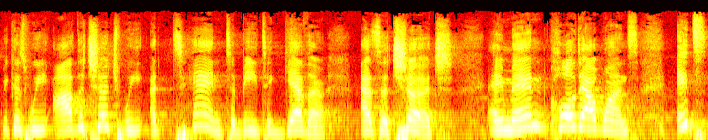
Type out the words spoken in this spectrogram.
because we are the church. We attend to be together as a church. Amen. Called out once. It's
